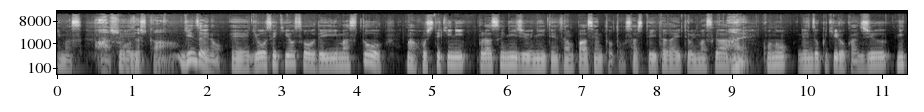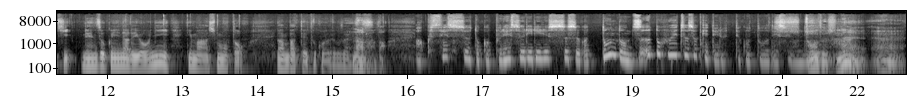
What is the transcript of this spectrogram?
います。あそうですか。えー、現在の、えー、業績予想で言いますと、まあ、保守的にプラス22.3%とさせていただいておりますが、はい、この連続記録は12期連続になるように今足元頑張っているところでございます。なるほど。アクセス数とかプレスリリース数がどんどんずっと増え続けてるってことですよね。そうですね。はい、えー、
